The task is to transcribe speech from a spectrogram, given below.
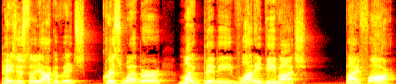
Peja Stojakovic, Chris Webber, Mike Bibby, Vlade Divac by far.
